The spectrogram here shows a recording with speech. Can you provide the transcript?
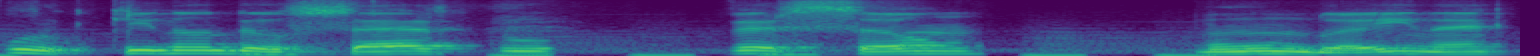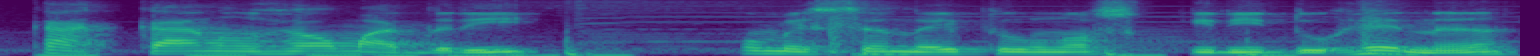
Por que não deu certo? Versão mundo aí, né? Kaká no Real Madrid. Começando aí pelo nosso querido Renan.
